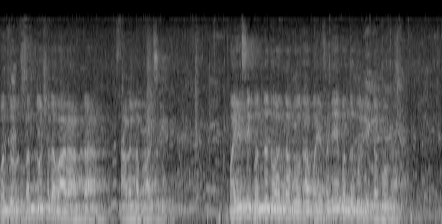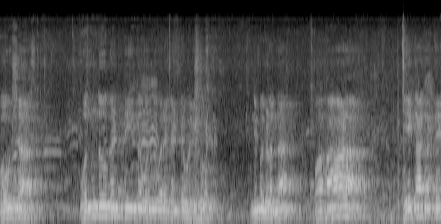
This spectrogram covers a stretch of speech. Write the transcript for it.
ಒಂದು ಸಂತೋಷದ ವಾರ ಅಂತ ನಾವೆಲ್ಲ ಭಾವಿಸ್ತೀವಿ. ಬಯಸಿ ಬಂದದು ಅಂಗಭೋಗ, ಬಯಸದೇ ಬಂದದು ಲಿಂಗಭೋಗ. ಬಹುಶಃ ಒಂದು ಗಂಟೆಯಿಂದ ಒಂದೂವರೆ ಗಂಟೆವರೆಗೂ ನಿಮ್ಮಗಳನ್ನು ಬಹಳ ಏಕಾಗ್ರತೆ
